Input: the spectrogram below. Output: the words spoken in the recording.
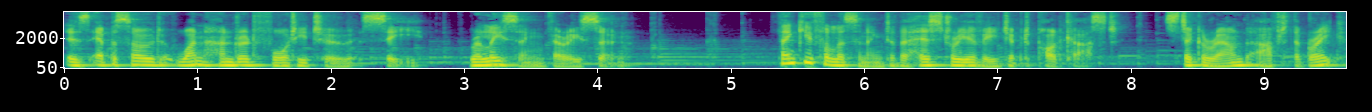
is episode 142C, releasing very soon. Thank you for listening to the History of Egypt podcast. Stick around after the break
